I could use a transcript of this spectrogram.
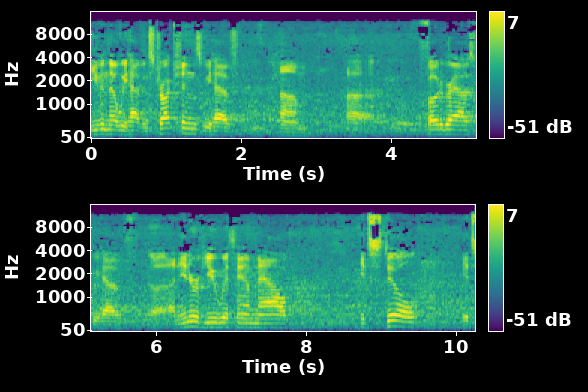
even though we have instructions, we have um, uh, photographs, we have uh, an interview with him now. It's still it's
